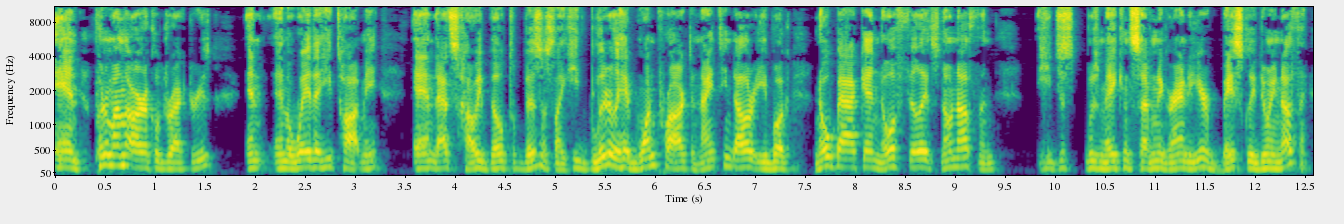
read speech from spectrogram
and put them on the article directories in, in the way that he taught me. And that's how he built a business. Like he literally had one product, a $19 ebook, no back end, no affiliates, no nothing he just was making 70 grand a year basically doing nothing.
